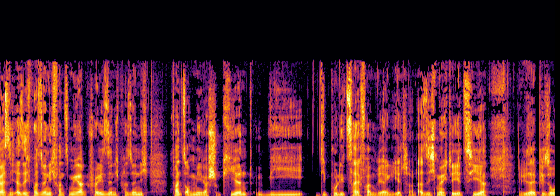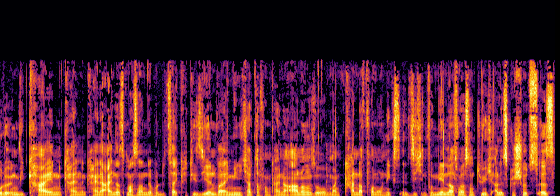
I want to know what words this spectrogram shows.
weiß nicht, also ich persönlich fand es mega crazy und ich persönlich fand es auch mega schockierend, wie die Polizei vor allem reagiert hat. Also ich möchte jetzt hier in dieser Episode irgendwie kein, keine, keine Einsatzmaßnahmen der Polizei kritisieren, weil ich, meine, ich habe davon keine Ahnung. So, man kann davon auch nichts sich informieren lassen, weil es natürlich alles geschützt ist.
